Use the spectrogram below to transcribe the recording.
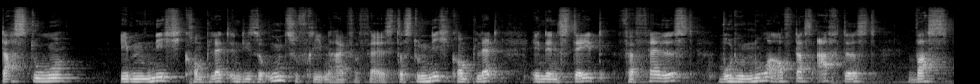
dass du eben nicht komplett in diese Unzufriedenheit verfällst, dass du nicht komplett in den State verfällst, wo du nur auf das achtest, was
